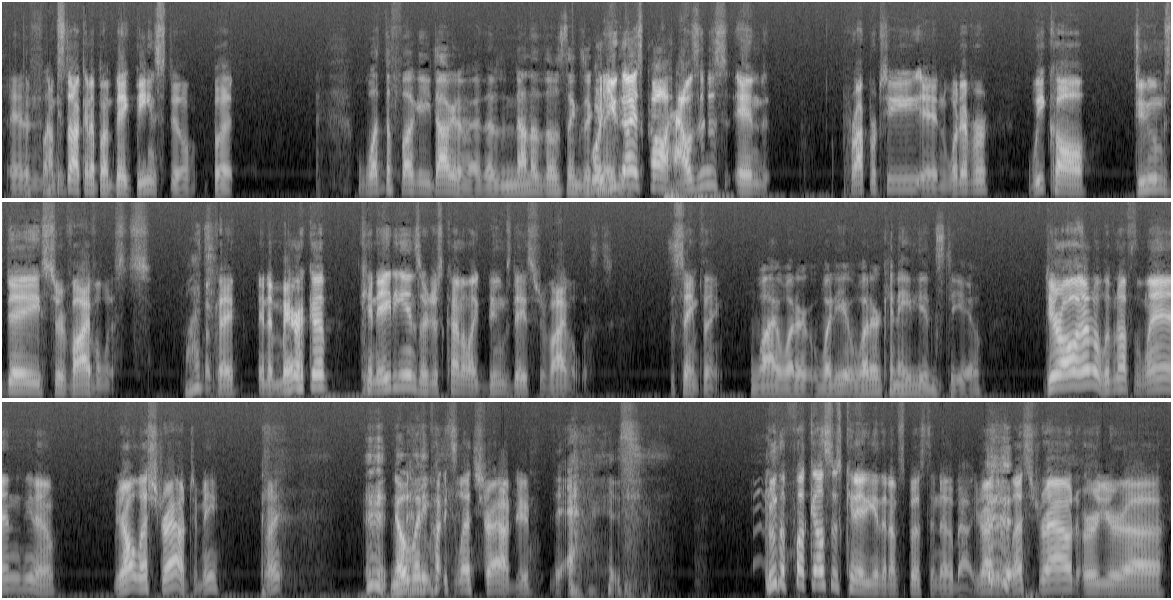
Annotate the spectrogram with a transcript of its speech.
And I'm is- stocking up on baked beans still, but what the fuck are you talking about? Those, none of those things are. what you guys call houses and property and whatever, we call doomsday survivalists. What? Okay, in America, Canadians are just kind of like doomsday survivalists. The same thing. Why? What are what do you what are Canadians to you? You're all I don't know, living off the land. You know, you're all Les Stroud to me, right? Nobody. Everybody's Les Stroud, dude. Who the fuck else is Canadian that I'm supposed to know about? You're either Les Stroud or you're uh,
